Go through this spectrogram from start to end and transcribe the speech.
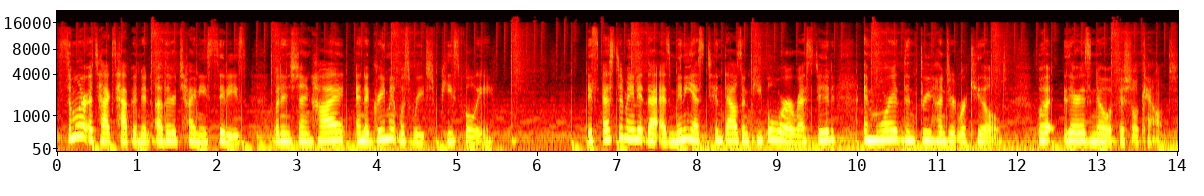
Similar attacks happened in other Chinese cities, but in Shanghai, an agreement was reached peacefully. It's estimated that as many as 10,000 people were arrested and more than 300 were killed, but there is no official count.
